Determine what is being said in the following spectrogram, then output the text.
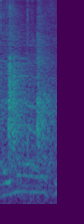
Amen.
